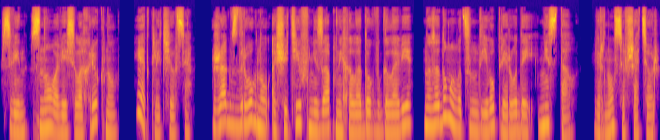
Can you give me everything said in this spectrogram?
Свин снова весело хрюкнул и отключился. Жак вздрогнул, ощутив внезапный холодок в голове, но задумываться над его природой не стал. Вернулся в шатер.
